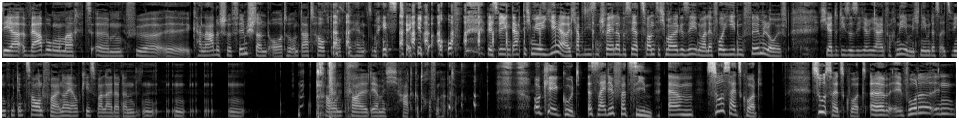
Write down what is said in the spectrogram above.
der Werbung macht ähm, für äh, kanadische Filmstandorte und da taucht auch The Handmaid's Tale auf. Deswegen dachte ich mir, yeah, ich habe diesen Trailer bisher 20 Mal gesehen, weil er vor jedem Film läuft. Ich werde diese Serie einfach nehmen. Ich nehme das als Wink mit dem Zaunfall. Naja, okay, es war leider dann ein, ein Zaunfall, der mich hart getroffen hat. Okay, gut. Es sei dir verziehen. Ähm, Suicide Squad. Suicide Squad äh, wurde in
